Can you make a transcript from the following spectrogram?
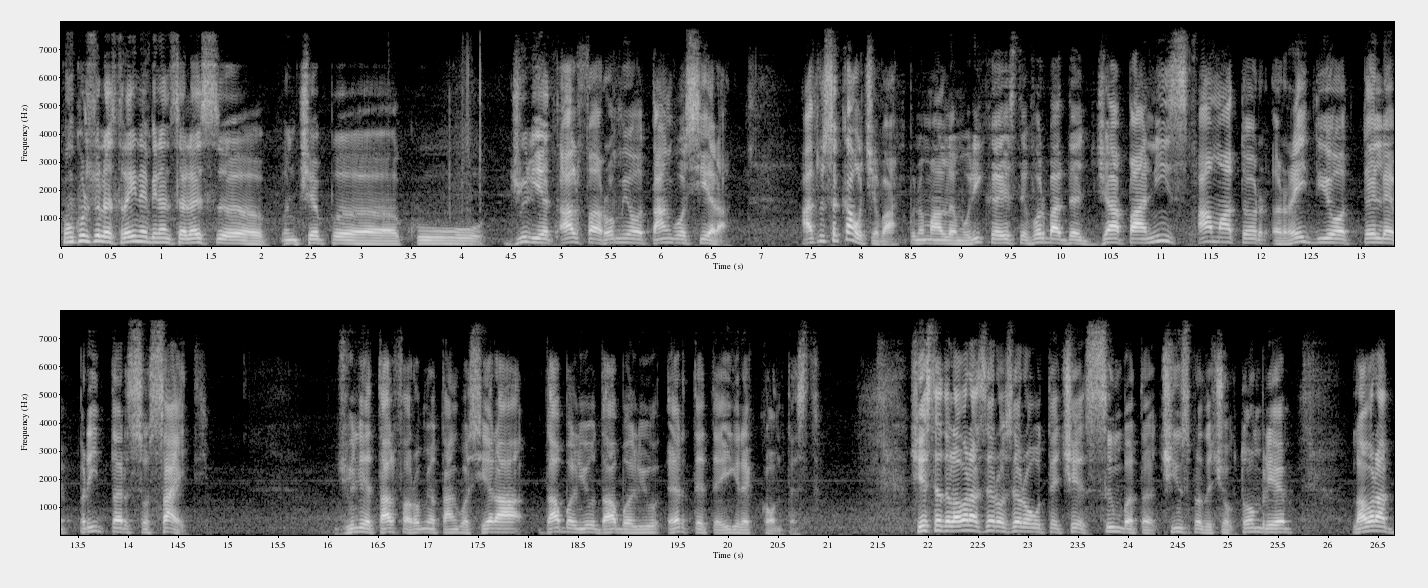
Concursurile străine, bineînțeles, încep uh, cu Juliet Alfa Romeo Tango Sierra. A trebuit să caut ceva până m-am lămurit că este vorba de Japanese Amateur Radio Teleprinter Society. Juliet Alfa Romeo Tango Sierra WWRTTY Contest. Și este de la ora 00 UTC sâmbătă 15 octombrie la ora 24.00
